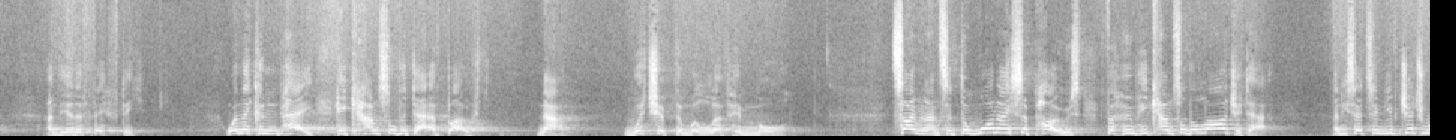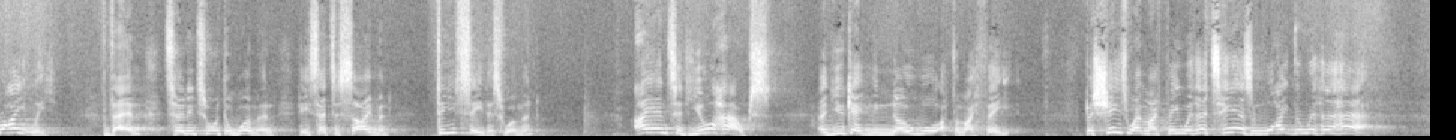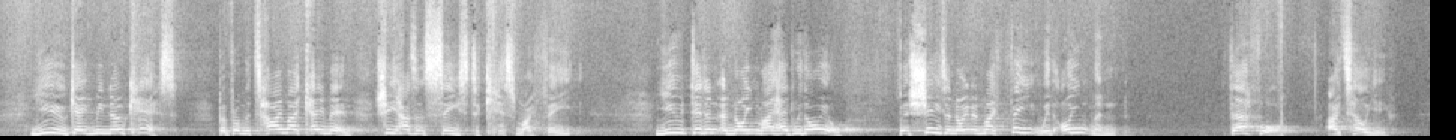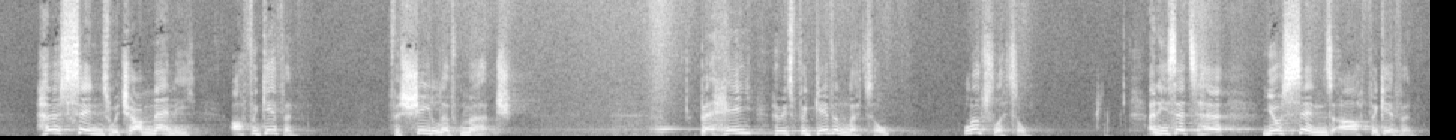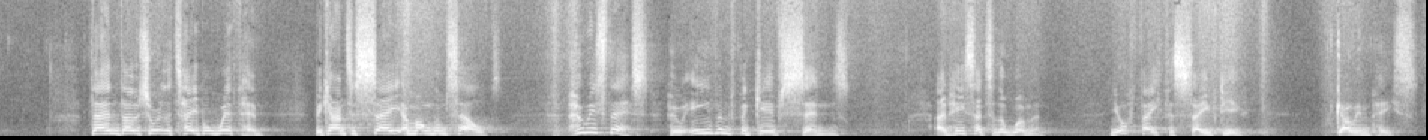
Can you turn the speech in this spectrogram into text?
and the other 50. When they couldn't pay, he cancelled the debt of both. Now, which of them will love him more? Simon answered, The one, I suppose, for whom he cancelled the larger debt. And he said to him, You've judged rightly. Then, turning toward the woman, he said to Simon, Do you see this woman? I entered your house, and you gave me no water for my feet. But she's wet my feet with her tears and wiped them with her hair. You gave me no kiss, but from the time I came in, she hasn't ceased to kiss my feet. You didn't anoint my head with oil, but she's anointed my feet with ointment. Therefore, I tell you, her sins, which are many, are forgiven, for she loved much. But he who is forgiven little loves little. And he said to her, Your sins are forgiven. Then those who were at the table with him began to say among themselves, Who is this who even forgives sins? And he said to the woman, Your faith has saved you. Go in peace.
